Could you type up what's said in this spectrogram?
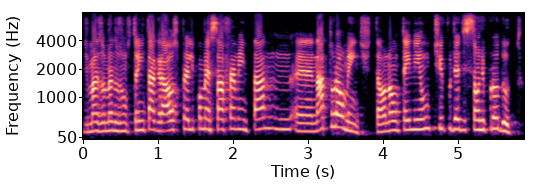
de mais ou menos uns 30 graus para ele começar a fermentar é, naturalmente. Então, não tem nenhum tipo de adição de produto.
